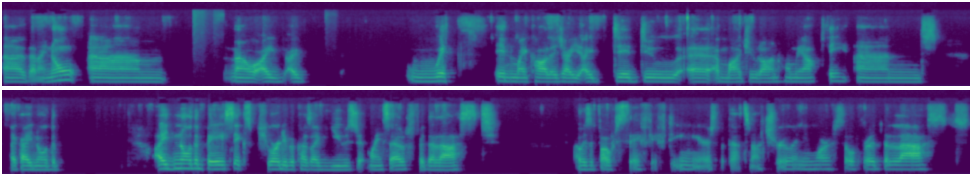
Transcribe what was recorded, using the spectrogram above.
uh, that I know. Um, now I I with in my college, I, I did do a, a module on homeopathy, and like I know the I know the basics purely because I've used it myself for the last, I was about to say 15 years, but that's not true anymore. So for the last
